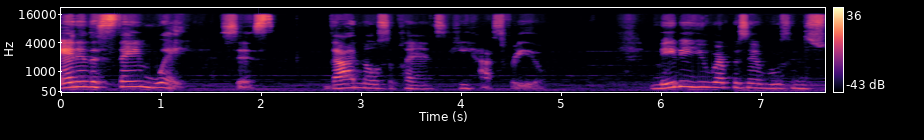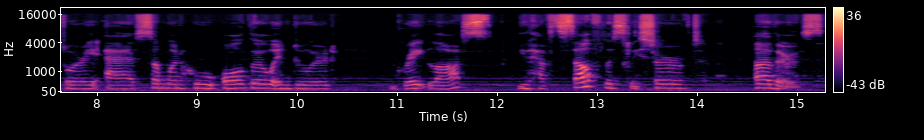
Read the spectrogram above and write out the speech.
And in the same way, sis, God knows the plans He has for you. Maybe you represent Ruth in the story as someone who, although endured great loss, you have selflessly served others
